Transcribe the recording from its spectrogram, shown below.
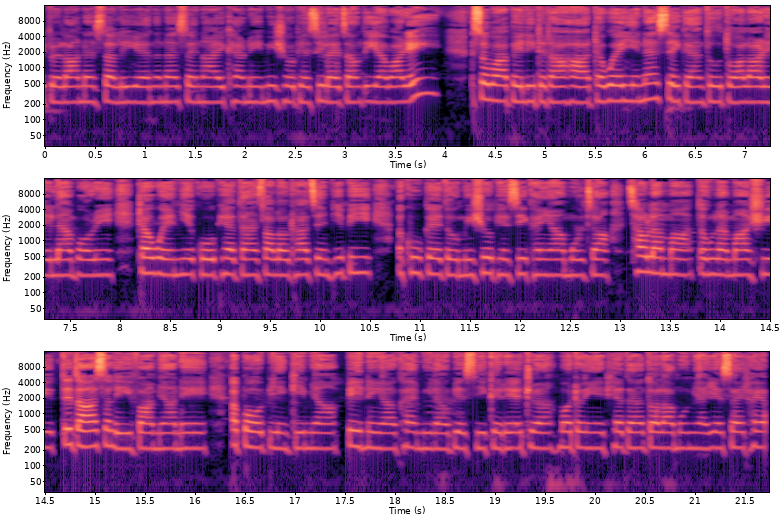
ဧပြီလ24ရက်နေ့နက်7:00နာရီခန့်တွင်မိရှို့ဖျက်ဆီးလိုက်ကြောင်းသိရပါတယ်။အဆိုပါဘေလီတတားဟာတဝဲရင်နဲ့စေကန်သို့သွာလာတဲ့လမ်းပေါ်တွင်တဝဲမြစ်ကိုဖျက်တမ်းဆောက်လုပ်ထားခြင်းဖြစ်ပြီးအခုကဲ့သို့မိရှို့ဖျက်ဆီးခံရမှုကြောင့်6လက်မ3လက်မရှိတစ်သားစလီဖာများနဲ့အပေါ်ပြင်ကင်းများပေ200ခန့်မိလောင်ပျက်စီးခဲ့တဲ့အတွက်မော်တော်ယာဉ်ဖြတ်သန်းသွားလာမှုများရပ်ဆိုင်းထားရ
